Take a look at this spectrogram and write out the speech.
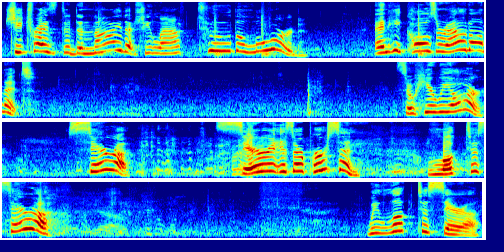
she tries to deny that she laughed to the Lord. And he calls her out on it. So here we are. Sarah. Sarah is our person. Look to Sarah. We look to Sarah,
